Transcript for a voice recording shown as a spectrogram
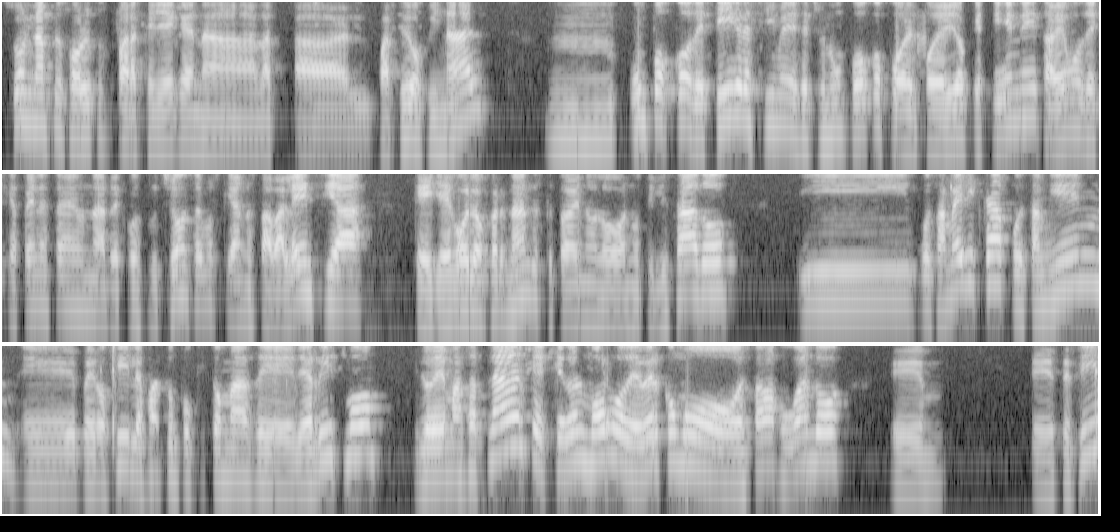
son amplios favoritos para que lleguen al partido final. Mm, un poco de Tigres sí me decepcionó un poco por el poderío que tiene. Sabemos de que apenas está en una reconstrucción, sabemos que ya no está Valencia, que llegó Leo Fernández, que todavía no lo han utilizado. Y pues América, pues también, eh, pero sí le falta un poquito más de, ritmo. Y lo de Mazatlán, que quedó el morbo de ver cómo estaba jugando. Eh, este sí,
